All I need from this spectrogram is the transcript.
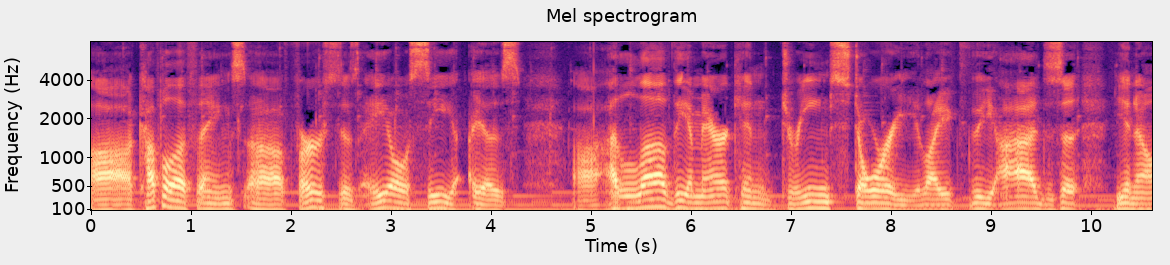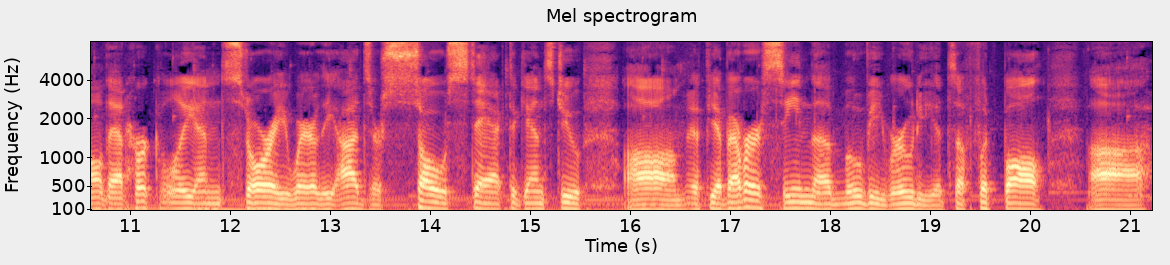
Uh, a couple of things. Uh, first is AOC is uh, I love the American dream story, like the odds, uh, you know, that Herculean story where the odds are so stacked against you. Um, if you've ever seen the movie Rudy, it's a football uh,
